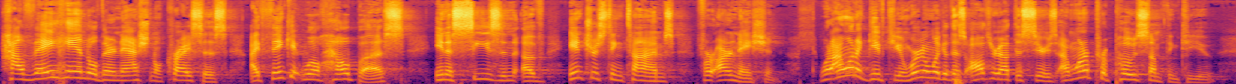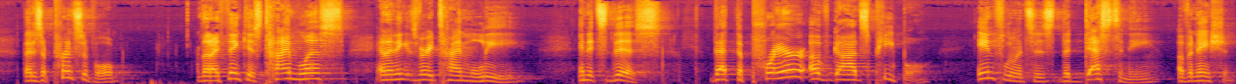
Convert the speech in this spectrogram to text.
how they handle their national crisis, I think it will help us in a season of interesting times for our nation. What I want to give to you, and we're going to look at this all throughout this series, I want to propose something to you that is a principle that I think is timeless and I think it's very timely. And it's this that the prayer of God's people influences the destiny of a nation.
